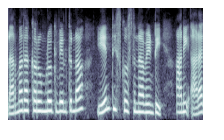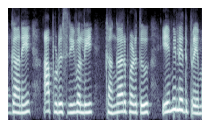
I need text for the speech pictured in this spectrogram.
నర్మదక్క రూమ్లోకి వెళ్తున్నా? ఏం తీసుకొస్తున్నావేంటి? అని అడగగానే అప్పుడు శ్రీవల్లి కంగారు పడుతూ ఏమీ లేదు ప్రేమ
